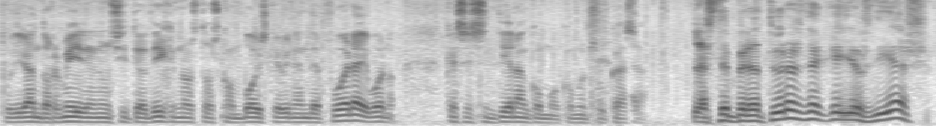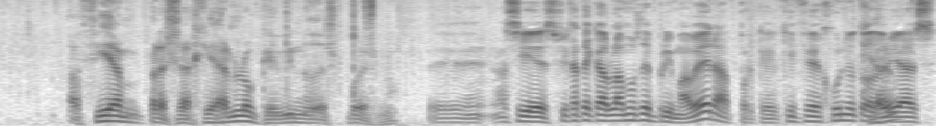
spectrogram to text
pudieran dormir en un sitio digno estos convoys que vienen de fuera y bueno, que se sintieran como, como en su casa. Las temperaturas de aquellos días hacían presagiar lo que vino después, ¿no? Eh, así es. Fíjate que hablamos de primavera, porque el 15 de junio todavía es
